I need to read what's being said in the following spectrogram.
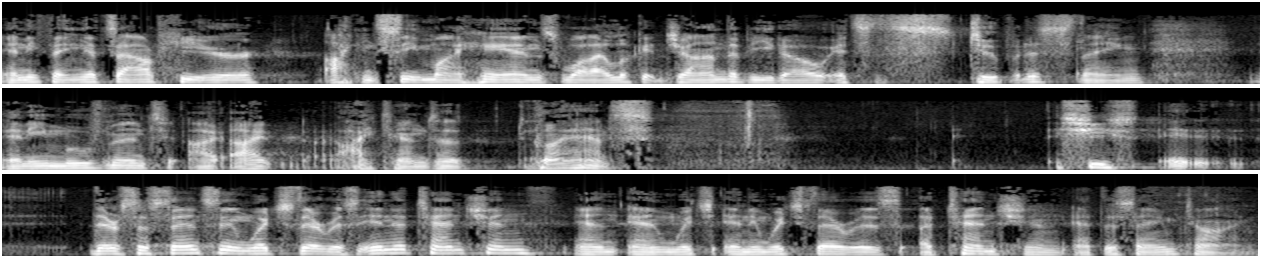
anything that's out here I can see my hands while I look at John DeVito. It's the stupidest thing. Any movement, I, I, I tend to glance. She's, there's a sense in which there is inattention and, and, which, and in which there is attention at the same time.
